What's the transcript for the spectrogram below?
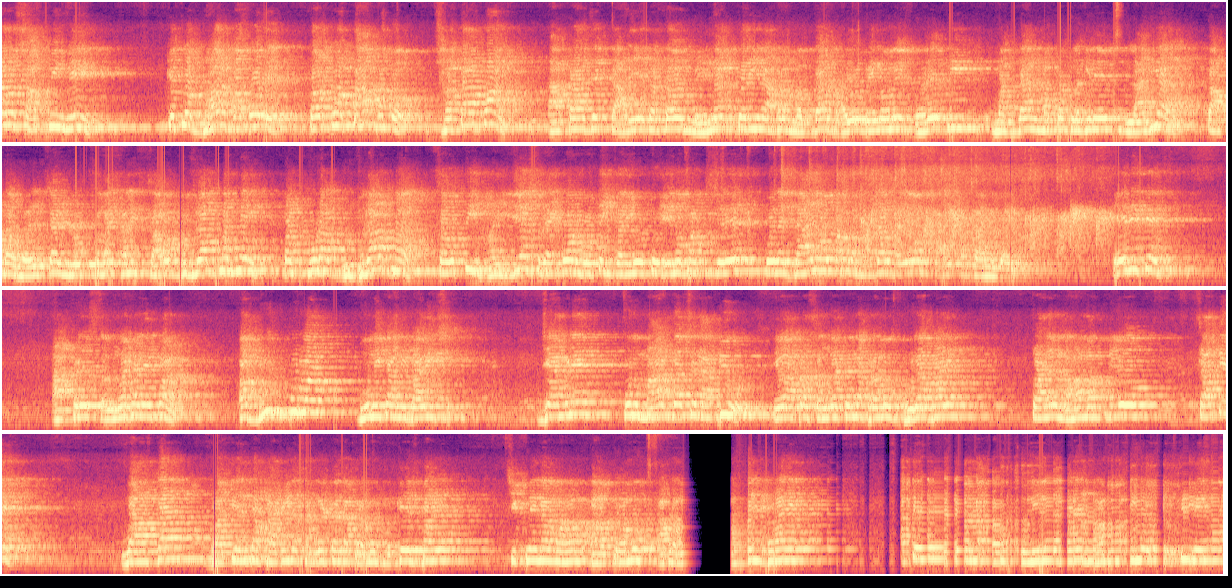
કરો સાતમી મે કેટલો ભર બપોરે તડકો તાપ હતો. છતાં પણ આપણા જે કાર્યકર્તાઓ મહેનત કરીને આપણા મતદાર ભાઈઓ બહેનોને ઘરેથી મતદાન મથક લગીને લાગ્યા તો આપણા વલસાડ લોકસભા ખાલી સાઉથ ગુજરાતમાં જ નહીં, પણ પૂરા ગુજરાતમાં સૌથી હાઈએસ્ટ રેકોર્ડ વોટિંગ કર્યું હતું. એનો પણ શ્રેય કોઈને જાણ્યો તો આપણા મતદાર ભાઈઓ કાર્યકર્તાઓને જાય. એ રીતે આપણે સંગઠને પણ અભૂતપૂર્વ ભૂમિકા નિભાવી છે. જેમણે પૂરું માર્ગદર્શન આપ્યું એવા આપણા સંગઠનના પ્રમુખ ભૂરાભાઈ, ત્રણેય મહામંત્રીઓ સાથે વાસદા ભારતીય જનતા પાર્ટીના સંગઠનના પ્રમુખ મુકેશભાઈ, ચીખલીના પ્રમુખ આપણા મહેશભાઈ સાથે પ્રમુખ સુનિલભાઈ, મહામંત્રીઓ ચીખલીબેનો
